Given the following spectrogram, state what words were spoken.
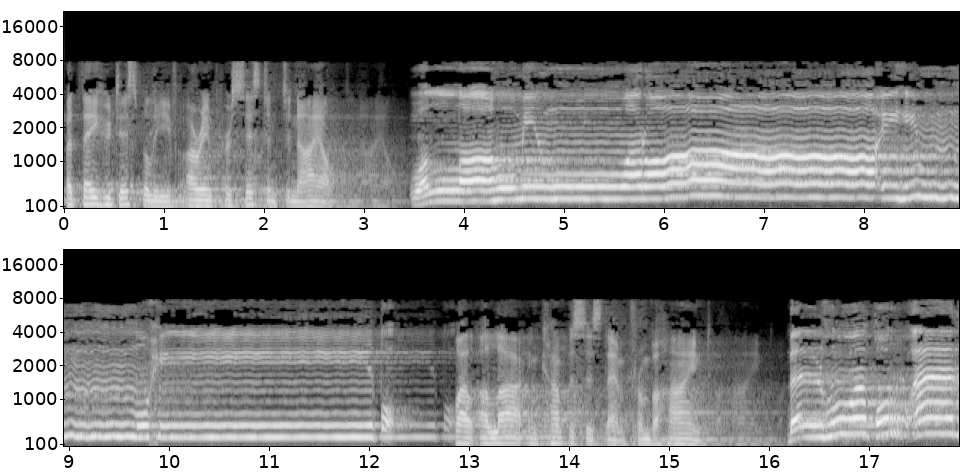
But they who disbelieve are in persistent denial. والله من ورائهم محيط while Allah encompasses them from behind. بل هو قران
